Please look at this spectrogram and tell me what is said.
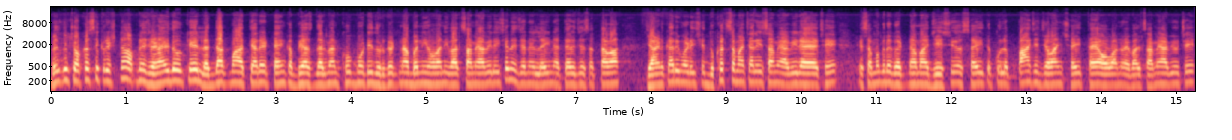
બિલકુલ ચોક્કસથી કૃષ્ણ, આપને જણાવી દઉં કે લદ્દાખમાં અત્યારે ટેન્ક અભ્યાસ દરમિયાન ખૂબ મોટી દુર્ઘટના બની હોવાની વાત સામે આવી રહી છે ને, જેને લઈને અત્યારે જે સત્તાવાર જાણકારી મળી છે, દુઃખદ સમાચાર એ સામે આવી રહ્યા છે કે સમગ્ર ઘટનામાં જેસીઓ સહિત કુલ પાંચ જવાન શહીદ થયા હોવાનો અહેવાલ સામે આવ્યો છે.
